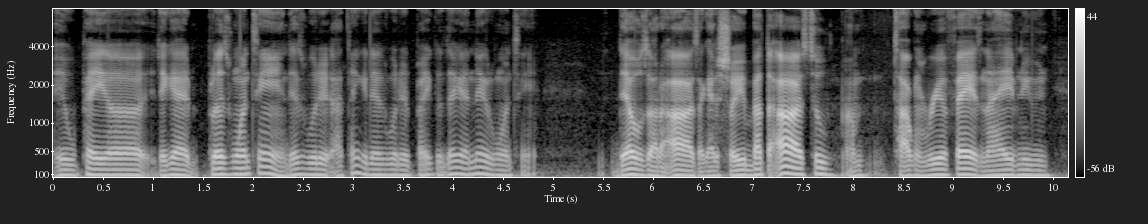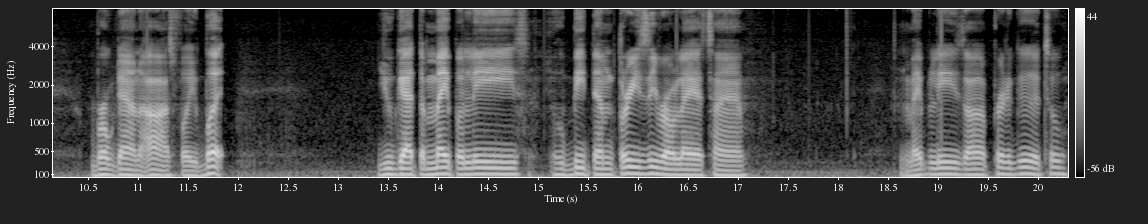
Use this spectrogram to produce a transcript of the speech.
It will pay uh they got plus one ten. That's what it I think that's what it pay because they got negative one ten. Those are the odds. I got to show you about the odds too. I'm talking real fast and I haven't even broke down the odds for you. But you got the Maple Leafs who beat them 3-0 last time. Maple Leafs are pretty good too.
